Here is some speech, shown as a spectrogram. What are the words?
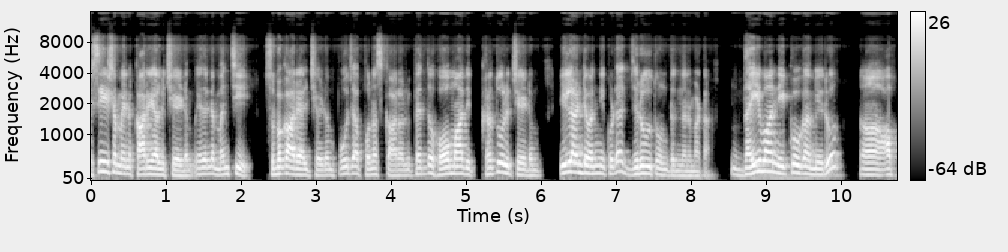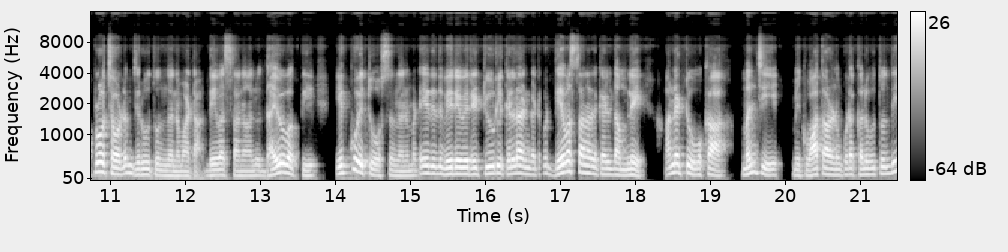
విశేషమైన కార్యాలు చేయడం ఏదంటే మంచి శుభకార్యాలు చేయడం పూజా పునస్కారాలు పెద్ద హోమాది క్రతువులు చేయడం ఇలాంటివన్నీ కూడా జరుగుతూ ఉంటుందన్నమాట. దైవాన్ని ఎక్కువగా మీరు అప్రోచ్ అవ్వడం జరుగుతుందన్నమాట. దేవస్థానాలు దైవభక్తి ఎక్కువ ఎత్తు వస్తుందన్నమాట. ఏదైతే వేరే వేరే టూర్లకు వెళ్ళడానికి కూడా దేవస్థానాలకు వెళ్దాంలే అన్నట్టు ఒక మంచి మీకు వాతావరణం కూడా కలుగుతుంది.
